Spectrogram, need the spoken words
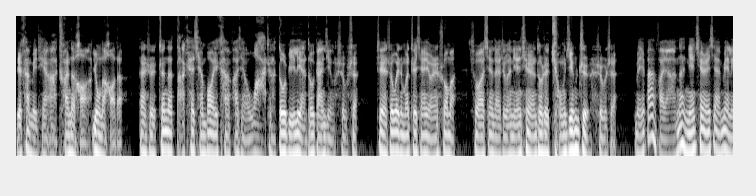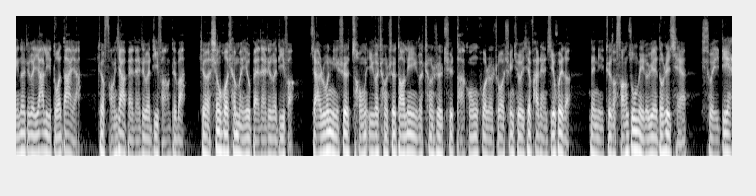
别看每天啊穿的好用的好的，但是真的打开钱包一看，发现哇，这个都比脸都干净，是不是？这也是为什么之前有人说嘛，说现在这个年轻人都是穷精致，是不是？没办法呀，那年轻人现在面临的这个压力多大呀？这房价摆在这个地方，对吧？这生活成本又摆在这个地方。假如你是从一个城市到另一个城市去打工，或者说寻求一些发展机会的，那你这个房租每个月都是钱。水电、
